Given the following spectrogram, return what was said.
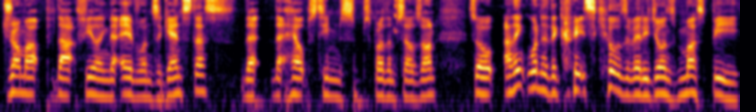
drum up that feeling that everyone's against us that that helps teams spur themselves on so i think one of the great skills of eddie jones must be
